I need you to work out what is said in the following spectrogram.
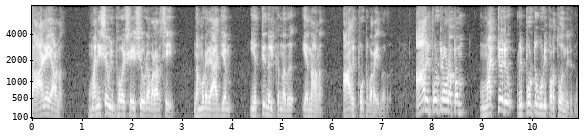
താഴെയാണ് മനുഷ്യവിഭവശേഷിയുടെ വളർച്ചയിൽ നമ്മുടെ രാജ്യം എത്തി നിൽക്കുന്നത് എന്നാണ് ആ റിപ്പോർട്ട് പറയുന്നത്. ആ റിപ്പോർട്ടിനോടൊപ്പം മറ്റൊരു റിപ്പോർട്ട് കൂടി പുറത്തു വന്നിരുന്നു.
